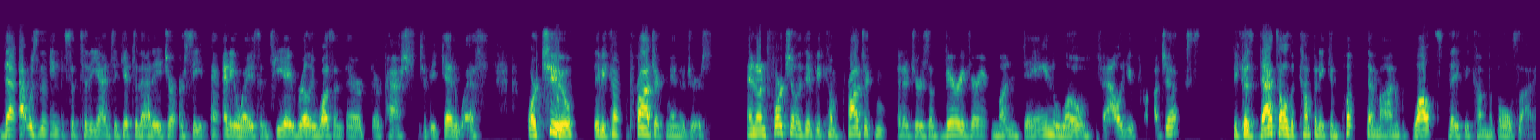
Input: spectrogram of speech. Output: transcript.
that was the means to the end to get to that HR seat anyways, and TA really wasn't their, their passion to begin with. Or two, they become project managers and unfortunately they become project managers of very very mundane low value projects because that's all the company can put them on whilst they've become the bullseye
